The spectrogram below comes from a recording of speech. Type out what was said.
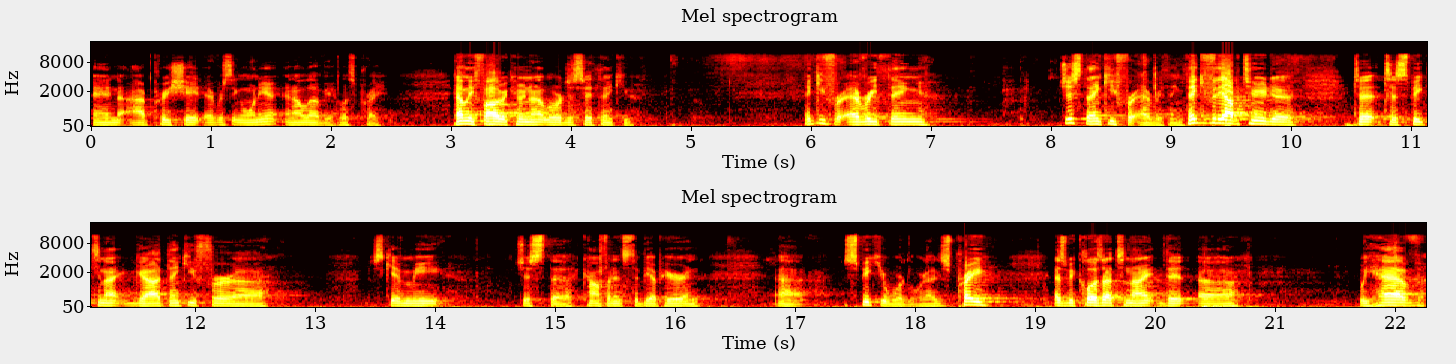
and I appreciate every single one of you, and I love you. Let's pray. Heavenly Father, we come tonight, Lord, just say thank you. Thank you for everything. Just thank you for everything. Thank you for the opportunity to, to, to speak tonight, God. Thank you for uh, just giving me just the confidence to be up here and uh, speak your word, Lord. I just pray as we close out tonight that uh, we have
